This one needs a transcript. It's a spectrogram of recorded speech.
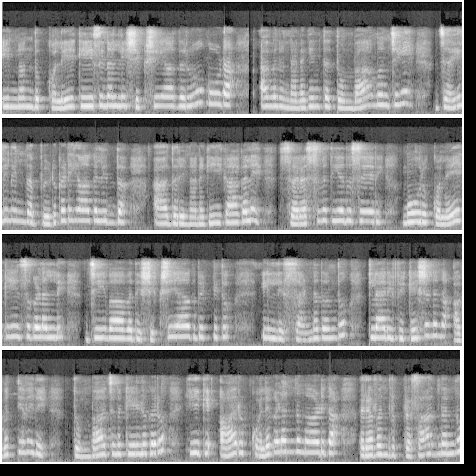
ಇನ್ನೊಂದು ಕೊಲೆ ಕೇಸಿನಲ್ಲಿ ಶಿಕ್ಷೆಯಾದರೂ ಕೂಡ ಅವನು ನನಗಿಂತ ತುಂಬ ಮುಂಚೆಯೇ ಜೈಲಿನಿಂದ ಬಿಡುಗಡೆಯಾಗಲಿದ್ದ. ಆದರೆ ನನಗೀಗಾಗಲೇ ಸರಸ್ವತಿಯದು ಸೇರಿ ಮೂರು ಕೊಲೆ ಕೇಸುಗಳಲ್ಲಿ ಜೀವಾವಧಿ ಶಿಕ್ಷೆಯಾಗಿಬಿಟ್ಟಿತು. ಇಲ್ಲಿ ಸಣ್ಣದೊಂದು ಕ್ಲಾರಿಫಿಕೇಶನ್ನ ಅಗತ್ಯವಿದೆ. ತುಂಬ ಜನ ಕೇಳುಗರು ಹೀಗೆ ಆರು ಕೊಲೆಗಳನ್ನು ಮಾಡಿದ ರವೀಂದ್ರ ಪ್ರಸಾದ್ನನ್ನು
